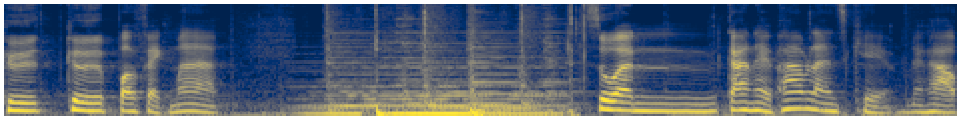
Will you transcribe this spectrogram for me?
คือคือเพอร์เฟกมาก ส่วนการถ่ายภาพ landscape นะครับ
